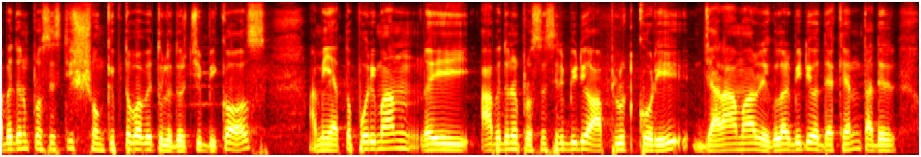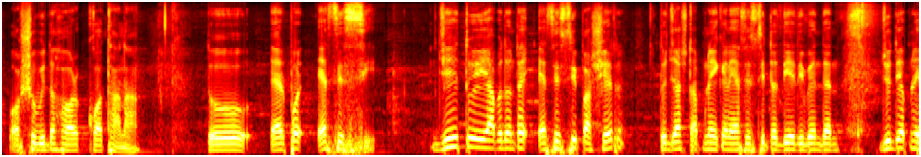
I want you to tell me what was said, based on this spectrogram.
আবেদন প্রসেসটি সংক্ষিপ্তভাবে তুলে ধরছি বিকজ আমি এত পরিমাণ এই আবেদনের প্রসেসের ভিডিও আপলোড করি, যারা আমার রেগুলার ভিডিও দেখেন, তাদের অসুবিধা হওয়ার কথা না। তো এরপর এসএসসি যেহেতু এই আবেদনটা এসএসসি পাশের, তো জাস্ট আপনি এখানে এসএসসিটা দিয়ে দিবেন দেন যদি আপনি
